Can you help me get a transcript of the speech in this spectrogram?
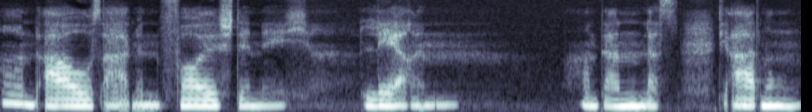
Und ausatmen, vollständig leeren. Und dann lass die Atmung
